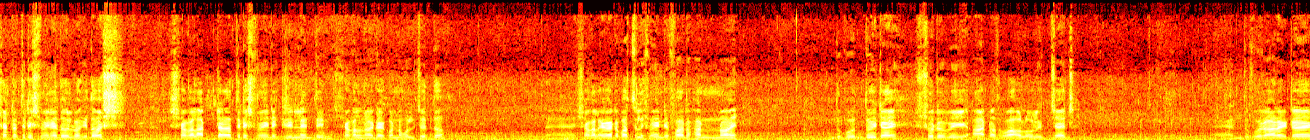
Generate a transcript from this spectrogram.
সাতটা তিরিশ মিনিটে দোল পাখি দশ। সকাল আটটা তিরিশ মিনিটে গ্রিন লাইন তিন, সকাল নয়টায় কর্ণফুল চোদ্দ সকাল এগারোটা পাঁচচল্লিশ মিনিটে ফারহান নয়, দুপুর দুইটায় সুরভি আট অথবা আলোলিত চার দুপুর আড়াইটায়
